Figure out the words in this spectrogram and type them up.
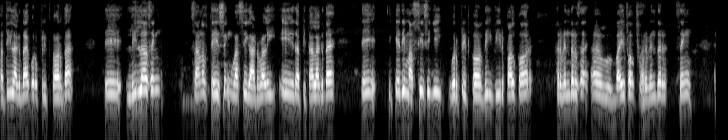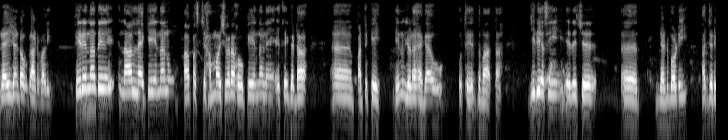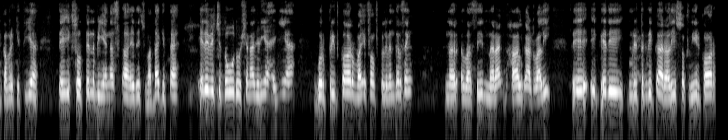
ਪਤੀ ਲੱਗਦਾ ਗੁਰਪ੍ਰੀਤ ਕੌਰ ਦਾ ਤੇ ਲੀਲਾ ਸਿੰਘ ਸਨ of ਤੇਜ ਸਿੰਘ ਵਾਸੀ ਘਾਟ ਵਾਲੀ ਇਹ ਇਹਦਾ ਪਿਤਾ ਲੱਗਦਾ ਹੈ ਤੇ ਇੱਕ ਇਹਦੀ ਮਾਸੀ ਸੀਗੀ ਗੁਰਪ੍ਰੀਤ ਕੌਰ ਦੀ Veerpal Kaur Harvinder wife of Harvinder Singh resident of ਘਾਟ ਵਾਲੀ। ਫਿਰ ਇਹਨਾਂ ਦੇ ਨਾਲ ਲੈ ਕੇ ਇਹਨਾਂ ਨੂੰ ਆਪਸ ਚ ਹਮਸ਼ਵਰਾ ਹੋ ਕੇ ਇਹਨਾਂ ਨੇ ਇੱਥੇ ਗੱਡਾ ਅਹ, ਪੱਟ ਕੇ ਇਹਨੂੰ ਜਿਹੜਾ ਹੈਗਾ ਉਹ ਉੱਥੇ ਦਬਾਤਾ ਜਿਹਦੇ ਅਸੀਂ ਇਹਦੇ ਚ ਡੈੱਡ ਬੋਡੀ ਅੱਜ ਰਿਕਵਰ ਕੀਤੀ ਹੈ। ਤੇ 103 ਬੀਐਨਐਸ ਦਾ ਇਹਦੇ ਚ ਵਾਧਾ ਕੀਤਾ ਹੈ ਇਹਦੇ ਵਿੱਚ ਦੋ ਦੋਸ਼ਣਾ ਜਿਹੜੀਆਂ ਹੈਗੀਆਂ ਗੁਰਪ੍ਰੀਤ ਕੌਰ ਵਾਈਫ ਆਫ ਕੁਲਵਿੰਦਰ ਸਿੰਘ ਵਾਸੀ ਨਰੰਗ ਹਾਲ ਘਾਟ ਵਾਲੀ ਤੇ ਇੱਕ ਇਹਦੀ ਮ੍ਰਿਤਕ ਦੀ ਘਰ ਵਾਲੀ ਸੁਖਵੀਰ ਕੌਰ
